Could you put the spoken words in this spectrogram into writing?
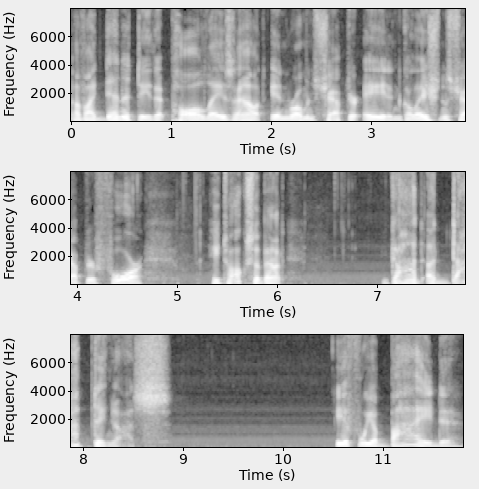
of identity that Paul lays out in Romans chapter 8 and Galatians chapter 4, he talks about God adopting us. If we abide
